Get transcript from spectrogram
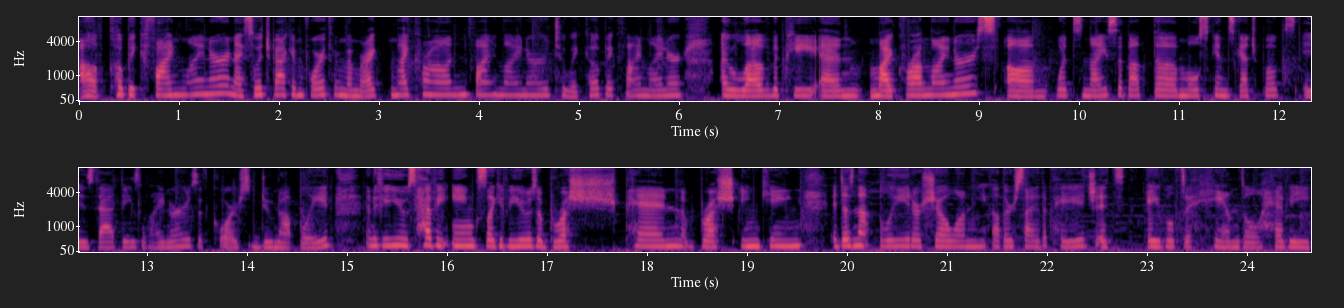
a Copic fine liner and I switched back and forth from a micron fine liner to a Copic fine liner. I love the PN micron liners. Um, what's nice about the Moleskine sketchbooks is that these liners, of course, do not bleed. And if you use heavy inks, like if you use a brush pen, brush inking, it does not bleed or show on the other side of the page. It's able to handle heavy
